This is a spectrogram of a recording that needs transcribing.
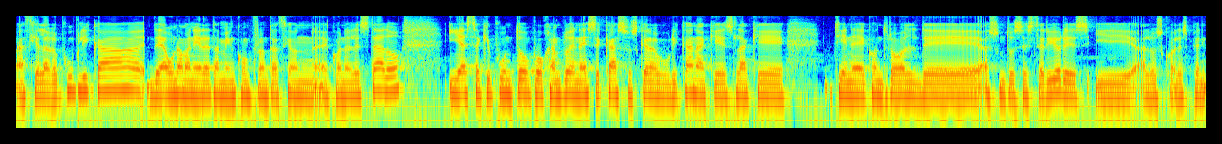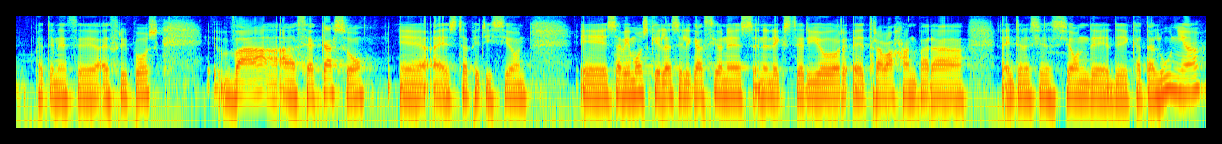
hacia la República, de alguna manera también confrontación eh, con el Estado, y hasta qué punto, por ejemplo, en ese caso Esquerra Republicana, que es la que tiene control de asuntos exteriores y a los cuales pertenece a Bosch, va a hacer caso eh, a esta petición. Eh, sabemos que las delegaciones en el exterior eh, trabajan para la internacionalización de, de Cataluña,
